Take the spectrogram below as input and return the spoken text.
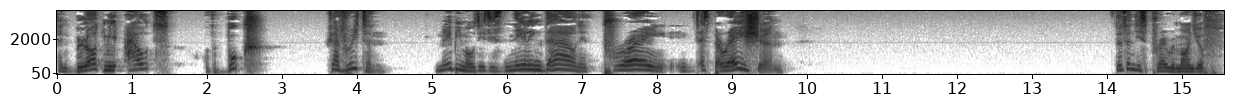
then blot me out of the book you have written. Maybe Moses is kneeling down and praying in desperation. Doesn't this prayer remind you of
